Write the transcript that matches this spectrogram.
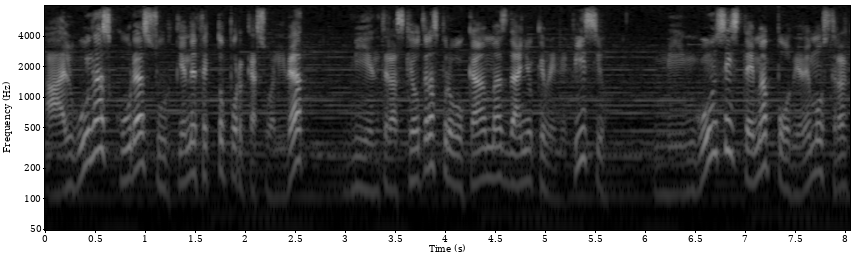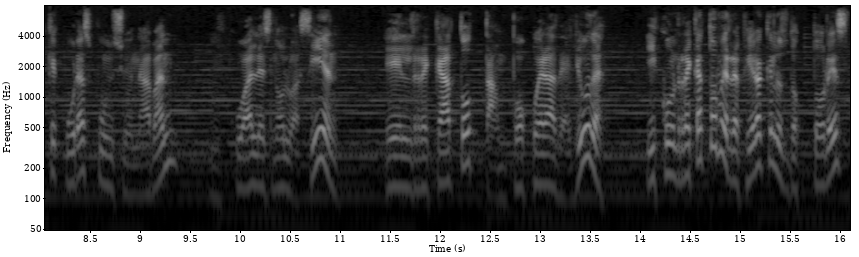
Algunas curas surtían efecto por casualidad, mientras que otras provocaban más daño que beneficio. Ningún sistema podía demostrar qué curas funcionaban y cuáles no lo hacían. El recato tampoco era de ayuda. Y con recato me refiero a que los doctores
